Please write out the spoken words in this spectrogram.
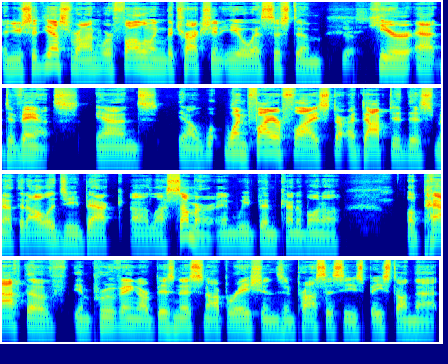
And you said, yes, Ron, we're following the Traction EOS system yes. here at DeVance. And, you know, One Firefly start, adopted this methodology back uh, last summer, and we've been kind of on a a path of improving our business and operations and processes based on that.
